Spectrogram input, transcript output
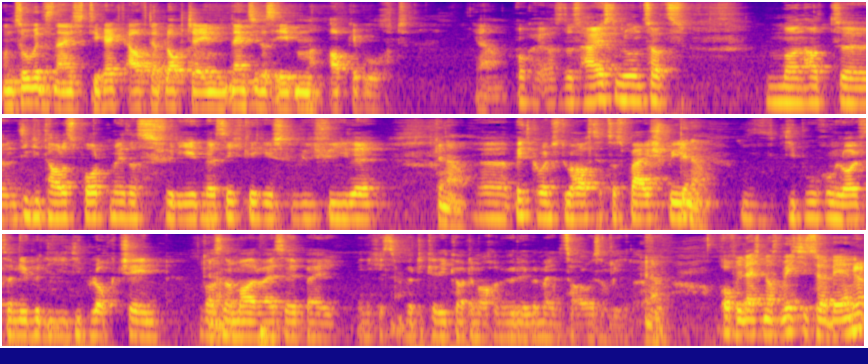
Und so wird es eigentlich direkt auf der Blockchain, nennt sie das eben, abgebucht. Ja. Okay, also das heißt im Grundsatz, man hat äh, ein digitales Portemonnaie, das für jeden ersichtlich ist, wie viele genau. äh, Bitcoins du hast, jetzt als Beispiel. Genau. Die Buchung läuft dann über die, die Blockchain, was genau. normalerweise bei, wenn ich es über die Kreditkarte machen würde, über meine Zahlungsanbieter. Genau. Auch vielleicht noch wichtig zu erwähnen, ja.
